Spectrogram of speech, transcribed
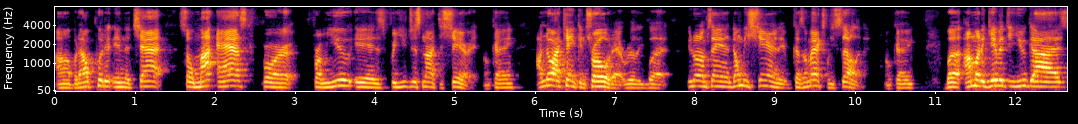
Uh, but I'll put it in the chat. So my ask for from you is for you just not to share it. Okay. I know I can't control that really, but you know what I'm saying. Don't be sharing it because I'm actually selling it. Okay. But I'm going to give it to you guys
